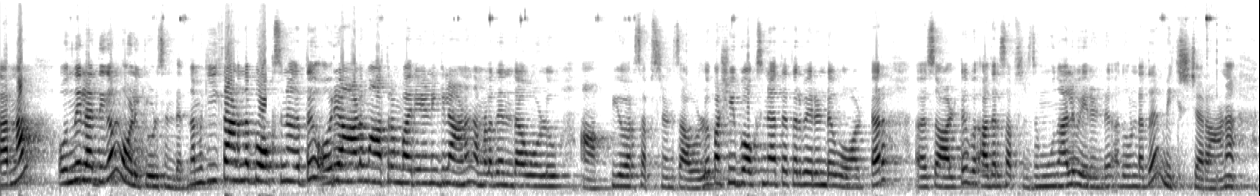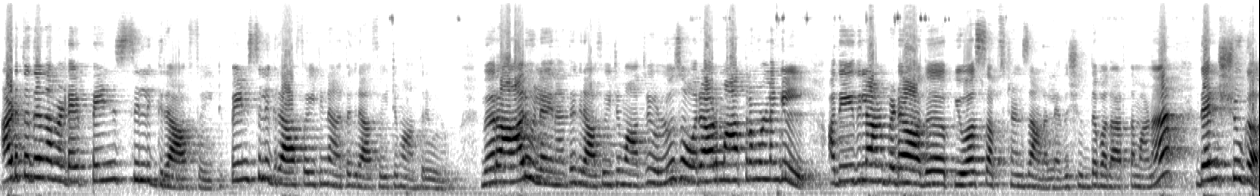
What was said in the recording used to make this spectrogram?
കാരണം ഒന്നിലധികം മോളിക്യൂൾസ് ഉണ്ട്. നമുക്ക് ഈ കാണുന്ന ബോക്സിനകത്ത് ഒരാൾ മാത്രം വരികയാണെങ്കിലാണ് നമ്മളത് എന്താവുള്ളൂ? ആ പ്യുവർ സബ്സ്റ്റൻസ് ആവുള്ളൂ. പക്ഷേ ഈ ബോക്സിനകത്ത് എത്ര പേരുണ്ട്? വാട്ടർ സോൾട്ട് അതർ സബ്സ്റ്റൻസ് മൂന്നാൽ പേരുണ്ട്. അതുകൊണ്ട് അത് മിക്സ്ചർ ആണ്. അടുത്തത് നമ്മുടെ പെൻസിൽ ഗ്രാഫൈറ്റ് പെൻസിൽ ഗ്രാഫൈറ്റിനകത്ത് ഗ്രാഫൈറ്റ് മാത്രമേ ഉള്ളൂ. വേറെ ആരുമില്ല അതിനകത്ത് ഗ്രാഫൈറ്റ് മാത്രമേ ഉള്ളൂ. സോ ഒരാൾ മാത്രമുള്ളെങ്കിൽ അത് ഏതിലാണ് പെടുക? അത് പ്യുവർ സബ്സ്റ്റൻസ് ആണല്ലേ? അത് ശുദ്ധ പദാർത്ഥമാണ്. ദെൻ ഷുഗർ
